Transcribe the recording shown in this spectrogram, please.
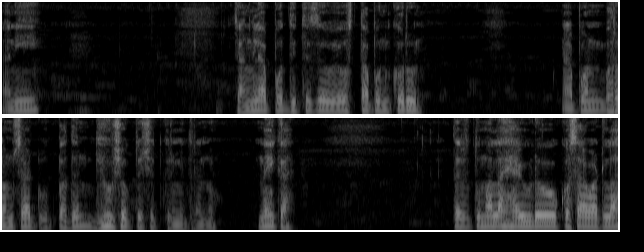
आणि चांगल्या पद्धतीचं व्यवस्थापन करून आपण भरमसाठ उत्पादन घेऊ शकतो शेतकरी मित्रांनो. नाही का? तर तुम्हाला हा व्हिडिओ कसा वाटला?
